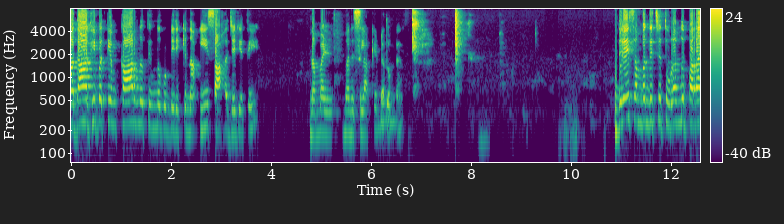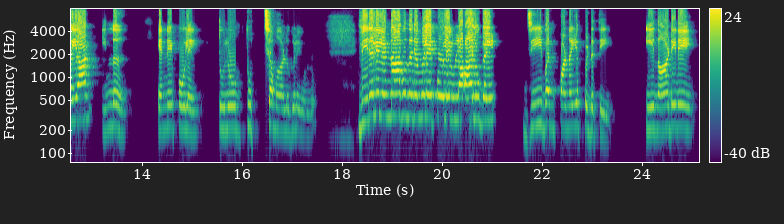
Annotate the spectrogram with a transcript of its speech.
മതാധിപത്യം കാർന്നു തിന്നുകൊണ്ടിരിക്കുന്ന ഈ സാഹചര്യത്തെ നമ്മൾ മനസ്സിലാക്കേണ്ടതുണ്ട്. ഇതിനെ സംബന്ധിച്ച് തുറന്നു പറയാൻ ഇന്ന് എന്നെ പോലെ തുലോം തുച്ഛമാളുകളേ ഉള്ളൂ. വിരലിൽ എണ്ണാവുന്ന ഞങ്ങളെ പോലെയുള്ള ആളുകൾ ജീവൻ പണയപ്പെടുത്തി ഈ നാടിനെ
